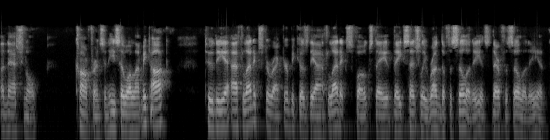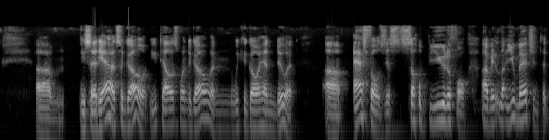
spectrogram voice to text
a national conference. And he said, well, let me talk to the athletics director because the athletics folks, they, they essentially run the facility. It's their facility. And, um, he said, yeah, it's a go. You tell us when to go and we could go ahead and do it. Uh, Asheville is just so beautiful. I mean, you mentioned it,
